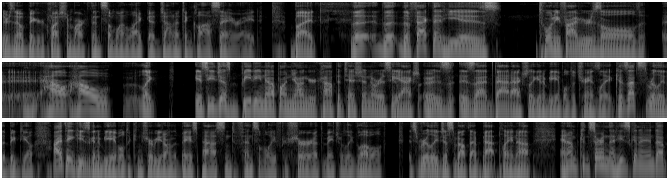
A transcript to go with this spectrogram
there's no bigger question mark than someone like a Jonatan Clase, right? But the the the fact that he is 25 years old, uh, how how like is he just beating up on younger competition or is he actually or is is that bat actually going to be able to translate? Because that's really the big deal. I think he's going to be able to contribute on the base pass and defensively for sure at the major league level it's really just about that bat playing up and i'm concerned that he's going to end up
